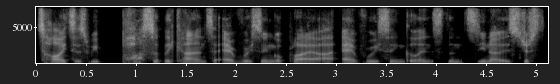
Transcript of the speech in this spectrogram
tight as we possibly can to every single player at every single instance. You know, it's just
